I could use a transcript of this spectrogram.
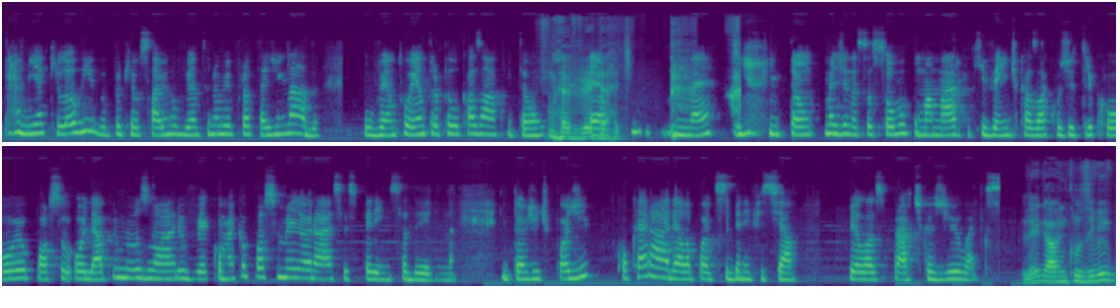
para mim aquilo é horrível, porque eu saio no vento e não me protege em nada o vento entra pelo casaco. Então. É verdade. É, né? Então, imagina, se eu sou uma marca que vende casacos de tricô, eu posso olhar para o meu usuário, ver como é que eu posso melhorar essa experiência dele, né? Então, a gente pode. Qualquer área ela pode se beneficiar pelas práticas de UX. Legal. Inclusive,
